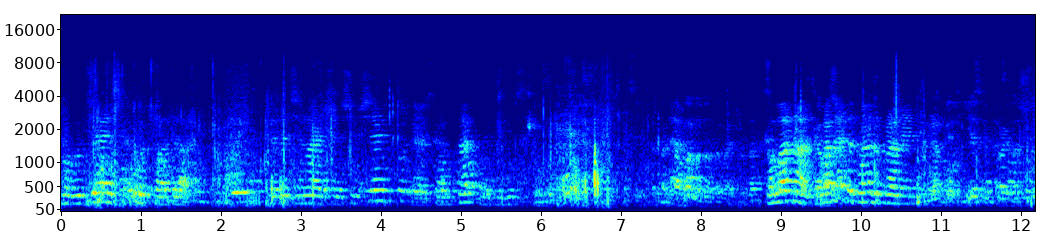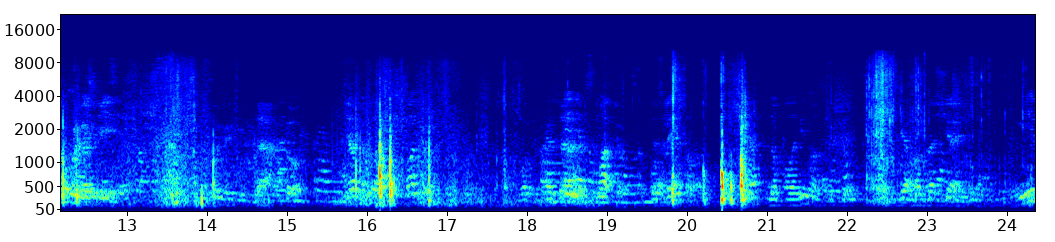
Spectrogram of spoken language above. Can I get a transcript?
получаешь такой подарок ты начинаешь ощущать э, контакт на физическом Кавана. Кавана это твоя направление. Если произошло да. то я хождение всматриваться, после этого я наполовину освещен. Я возвращаюсь в мир,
